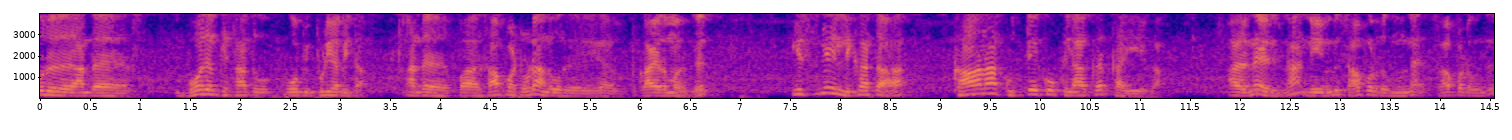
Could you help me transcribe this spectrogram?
ஒரு அந்த போஜன் கே சாத்து ஓபி புடியா பிதா அந்த பா சாப்பாட்டோட அந்த ஒரு அஹ், இருக்குது இஸ்மே லிகாத்தா கானா குத்தேகோ கிலாக்கர் காயேகா. அதில் என்ன எழுதுக்குன்னா நீ வந்து சாப்பிட்றதுக்கு முன்னே சாப்பாடை வந்து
